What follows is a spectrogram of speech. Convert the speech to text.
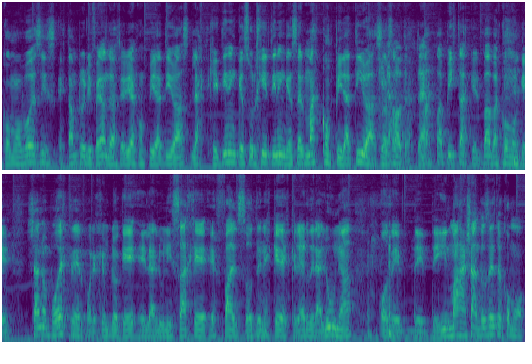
como vos decís, están proliferando las teorías conspirativas. Las que tienen que surgir tienen que ser más conspirativas. Que las otras, claro. Más papistas que el Papa. Es como que ya no podés creer, por ejemplo, que el alunizaje es falso. Tenés que descreer de la luna o de, de- de ir más allá. Entonces esto es como,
